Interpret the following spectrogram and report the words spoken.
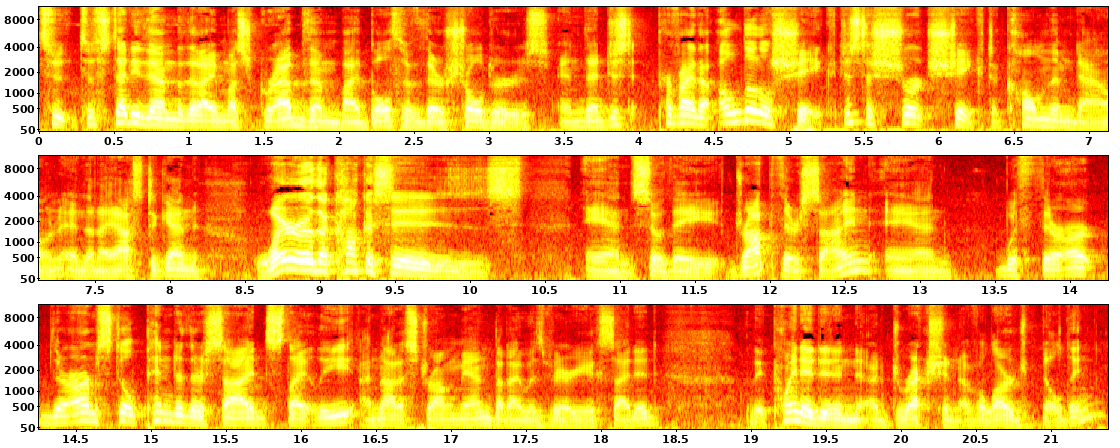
to, to steady them that I must grab them by both of their shoulders and then just provide a, a, little shake, just a short shake to calm them down. And then I asked again, Where are the caucuses? And so they dropped their sign and with their, ar- their arms still pinned to their side slightly, I'm not a strong man, but I was very excited. They pointed in a direction of a large building,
